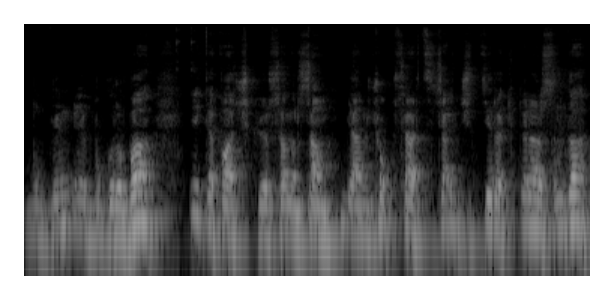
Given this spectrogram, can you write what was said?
bugün e, bu gruba ilk defa çıkıyor sanırsam. Yani çok sert ciddi rakipler arasında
